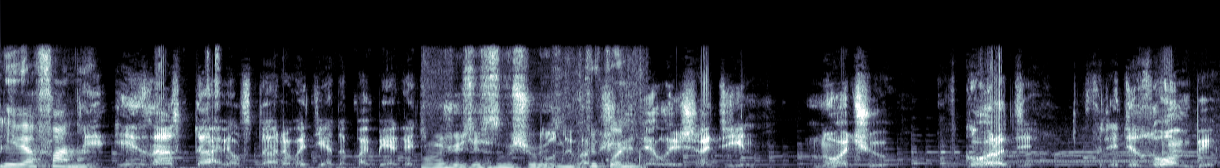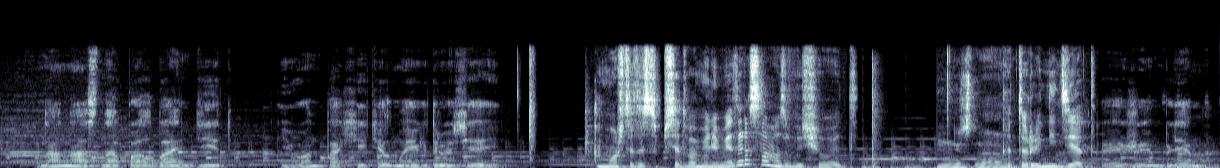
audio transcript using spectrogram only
Левиафана. Ты и заставил старого деда побегать. Он еще и здесь Что озвучивает. ты вообще прикольно. делаешь один? Ночью? В городе? Среди зомби? На нас напал бандит, и он похитил моих друзей. А Может, это 152 миллиметра сам озвучивает? Не знаю. Который не дед. Какая же эмблема?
